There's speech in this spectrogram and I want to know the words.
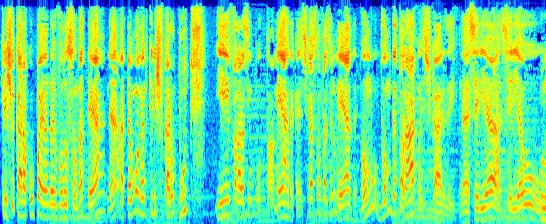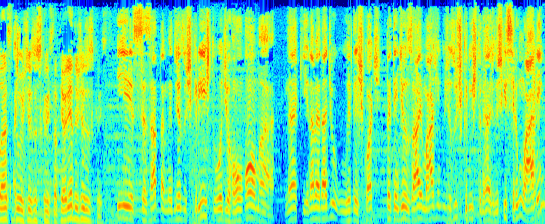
que eles ficaram acompanhando a evolução da Terra, né? Até o momento que eles ficaram putos. E falaram assim, pô, tá uma merda, cara. Esses caras estão fazendo merda. Vamos, vamos detonar com esses caras aí, né? Seria, seria o... O lance do Jesus Cristo, a teoria do Jesus Cristo. Isso, exatamente. Jesus Cristo ou de Roma, né? Que na verdade o Ridley Scott pretendia usar a imagem do Jesus Cristo, né? Jesus Cristo seria um alien,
